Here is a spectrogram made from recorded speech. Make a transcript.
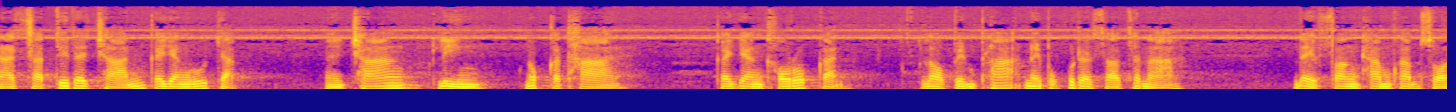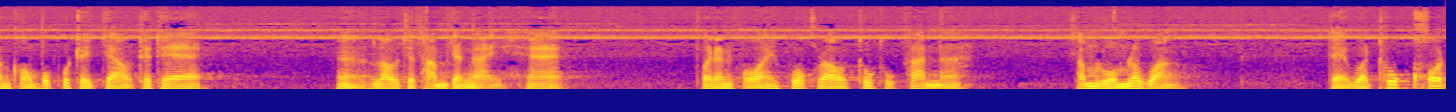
นาดสัตว์ที่ได้ฉานก็ยังรู้จัก ช้างลิง นกกระทาก็ยังเคารพกัน เราเป็นพระในพระพุทธศาสนา ได้ฟังธรรมคำสอนของพระพุทธเจ้าแท้ๆเราจะทำยังไงฮะ เพราะนั้นขอให้พวกเราทุกๆทท่านนะสำรวมระวัง แต่ว่าทุกคน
